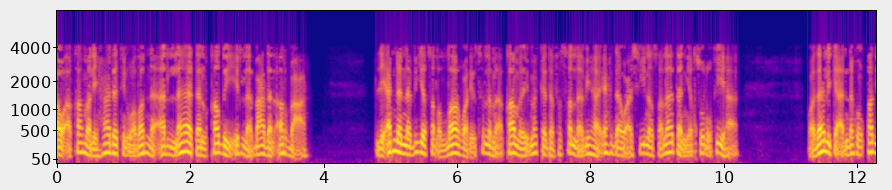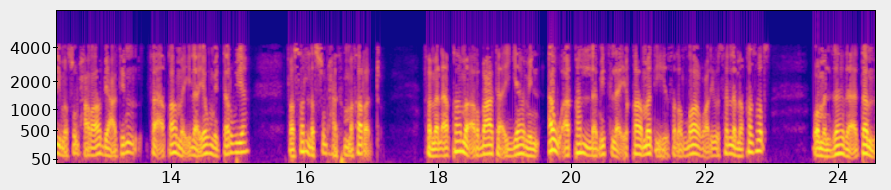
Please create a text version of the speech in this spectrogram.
أو أقام لحاجة وظن أن لا تنقضي إلا بعد الأربعة. لأن النبي صلى الله عليه وسلم أقام بمكة فصلى بها إحدى وعشرين صلاة يقصر فيها. وذلك أنه قدم صبح رابعة فأقام إلى يوم التروية فصلى الصبح ثم خرج. فمن أقام أربعة أيام أو أقل مثل إقامته صلى الله عليه وسلم قصر ومن زاد أتم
